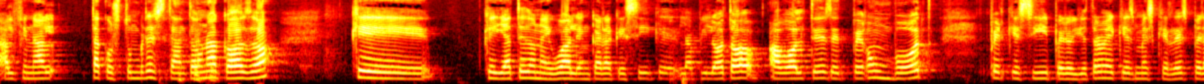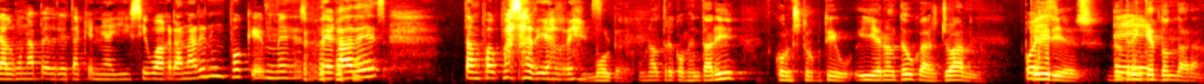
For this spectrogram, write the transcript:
al final t'acostumbres tant a una cosa que, que ja te dona igual, encara que sí, que la pilota a voltes et pega un bot perquè sí, però jo trobo que és més que res per alguna pedreta que n'hi ha allí. Si ho agranaren un poc més vegades, tampoc passaria res. Molt bé. Un altre comentari constructiu. I en el teu cas, Joan, pues, què diries del eh, trinquet d'Ondara?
